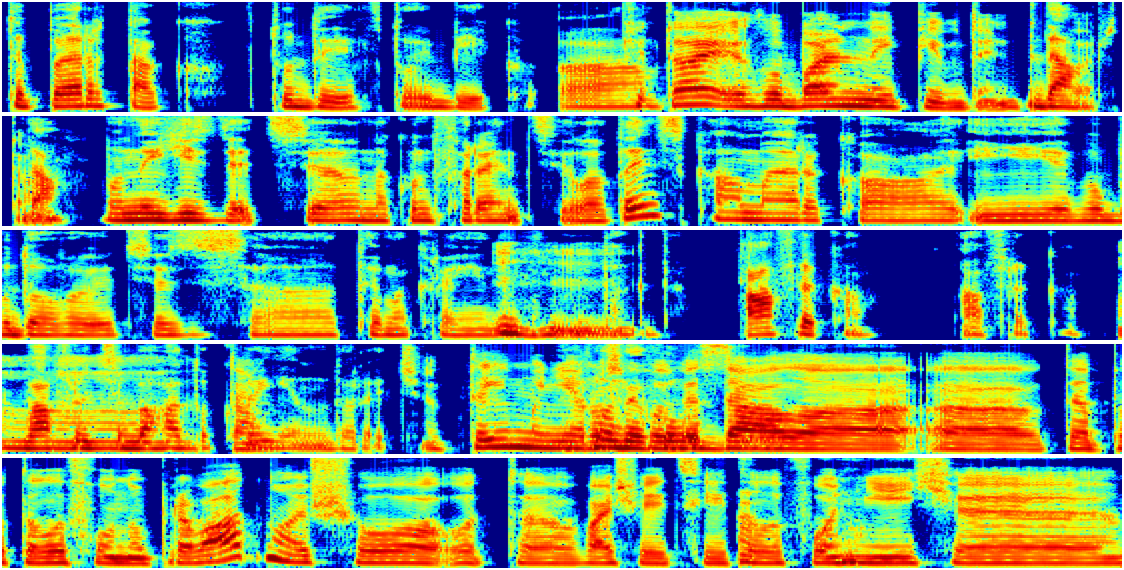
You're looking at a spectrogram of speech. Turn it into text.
тепер так туди, в той бік. Китай і глобальний південь Да, тепер там. да. Вони їздять е, на конференції Латинська Америка і вибудовуються з е, тими країнами. Угу. Так, да. Африка. Африка. В Африці А, багато так. країн, до речі. Ти мені Вони розповідала е, те по телефону приватно, що от е, вашій цій телефонній е,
